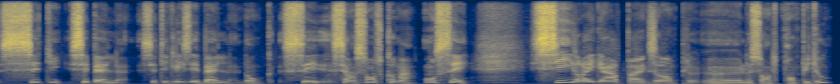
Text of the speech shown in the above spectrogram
c'est belle, cette église est belle. Donc c'est un sens commun. On sait. S'il regarde par exemple le centre Pompidou,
